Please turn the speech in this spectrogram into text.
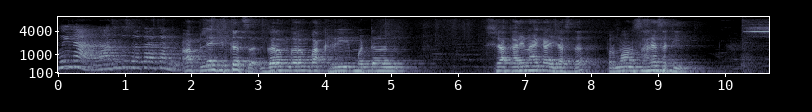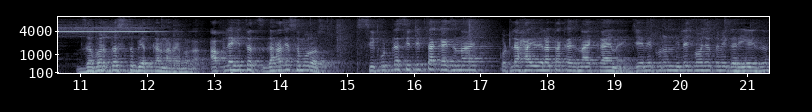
होईना आणि अजून दुसरं करा चालू. आपल्या इथंच गरम गरम भाकरी मटण शाकाहारी नाही काय जास्त पण मांसाहाऱ्यासाठी जबरदस्त बेत करणार आहे बघा. आपल्या इथंच घराच्या समोरच. सी कुठल्या सिटीत टाकायचं नाही कुठल्या हायवेला टाकायचं नाही काय नाही. जेणेकरून निलेश भाऊच्या तुम्ही घरी यायचं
